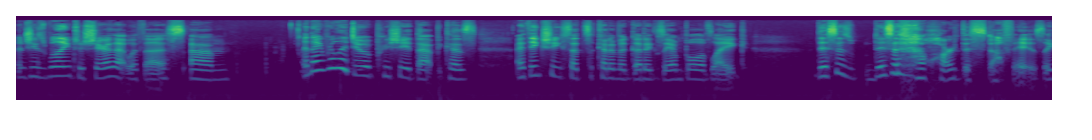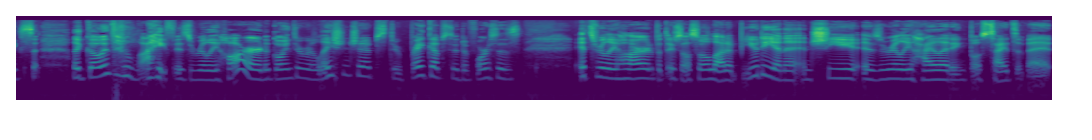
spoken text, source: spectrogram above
and she's willing to share that with us. Um, and I really do appreciate that because I think she sets a kind of a good example of like this is this is how hard this stuff is. Like so, like going through life is really hard. Going through relationships, through breakups, through divorces, it's really hard. But there's also a lot of beauty in it, and she is really highlighting both sides of it.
